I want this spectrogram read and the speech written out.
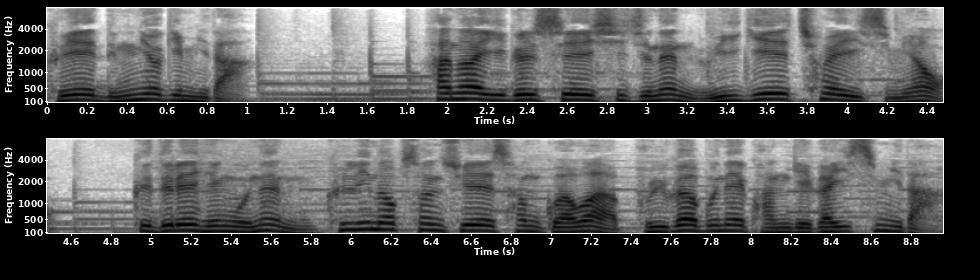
그의 능력입니다. 한화 이글스의 시즌은 위기에 처해 있으며 그들의 행운은 클린업 선수의 성과와 불가분의 관계가 있습니다.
